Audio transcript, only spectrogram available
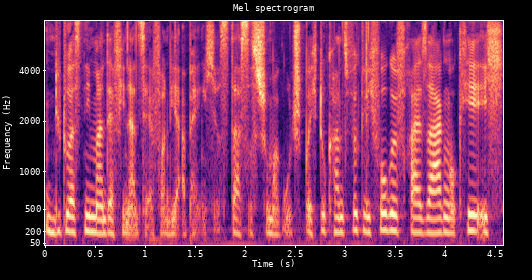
du hast niemanden, der finanziell von dir abhängig ist. Das ist schon mal gut. Sprich, du kannst wirklich vogelfrei sagen, okay, ich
